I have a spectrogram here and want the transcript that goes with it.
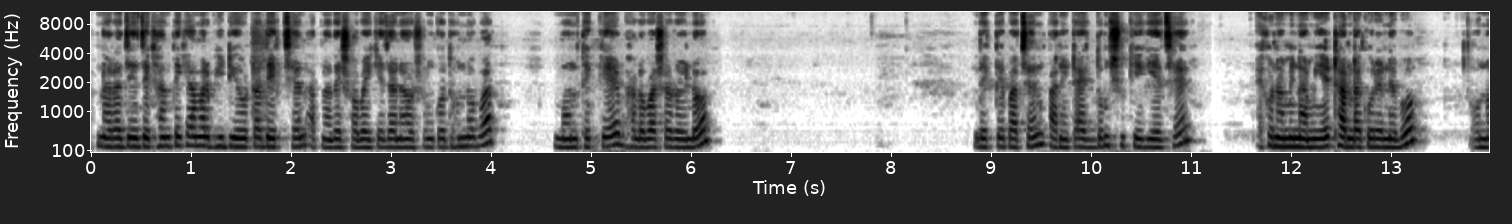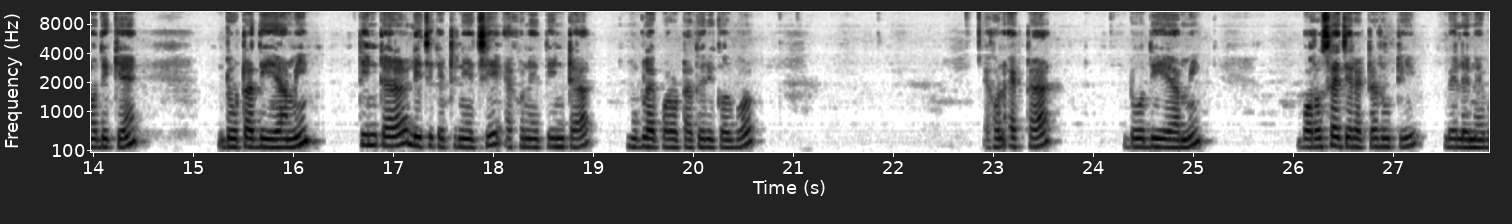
আপনারা যে যেখান থেকে আমার ভিডিওটা দেখছেন, আপনাদের সবাইকে জানাই অসংখ্য ধন্যবাদ। মন থেকে ভালোবাসা রইল। দেখতে পাচ্ছেন, পানিটা একদম শুকিয়ে গিয়েছে। এখন আমি নামিয়ে ঠান্ডা করে নেব। অন্যদিকে ডোটা দিয়ে আমি তিনটা লিচি কেটে নিয়েছি। এখন এই তিনটা মুগলাই পরোটা তৈরি করব। এখন একটা ডো দিয়ে আমি বড় সাইজের একটা রুটি বেলে নেব।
